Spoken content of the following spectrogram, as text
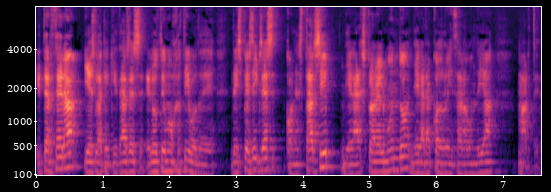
Y tercera, y es la que quizás es el último objetivo de, SpaceX, es con Starship llegar a explorar el mundo, llegar a colonizar algún día Marte.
